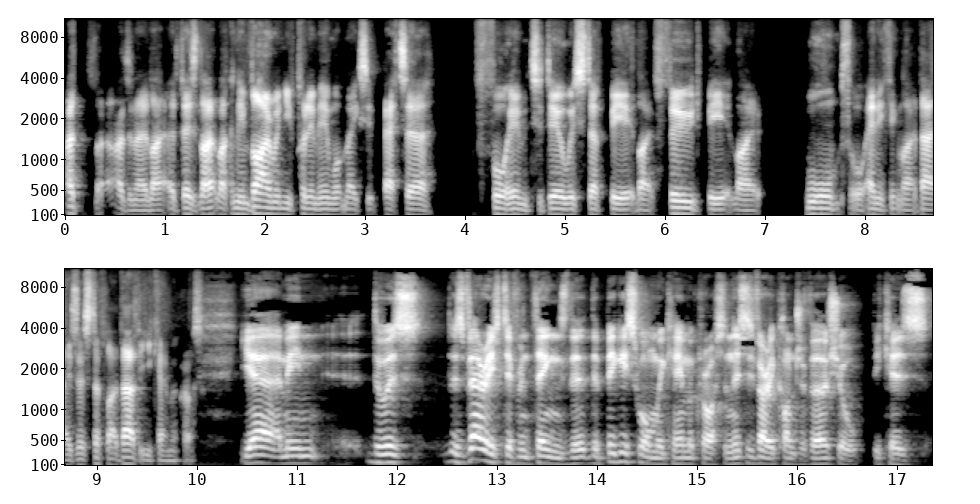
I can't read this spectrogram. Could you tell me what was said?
I, I don't know like there's like like an environment you put him in what makes it better for him to deal with stuff be it like food be it like warmth or anything like that? Is there stuff like that that you came across? Yeah i mean there was there's various different things. The the biggest one we came across and this is very controversial because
